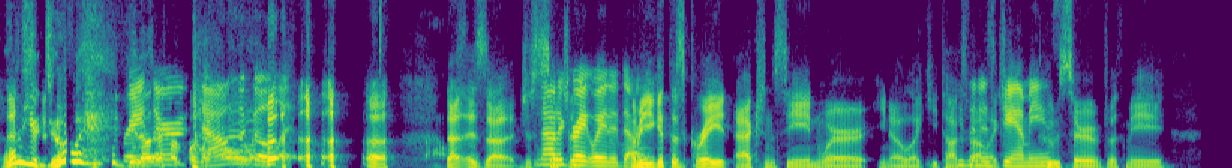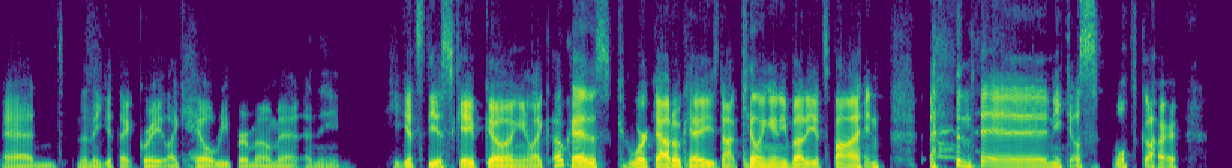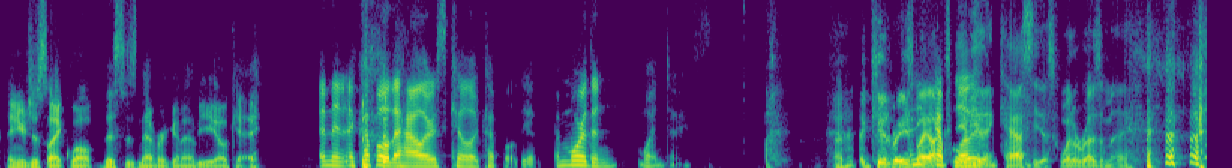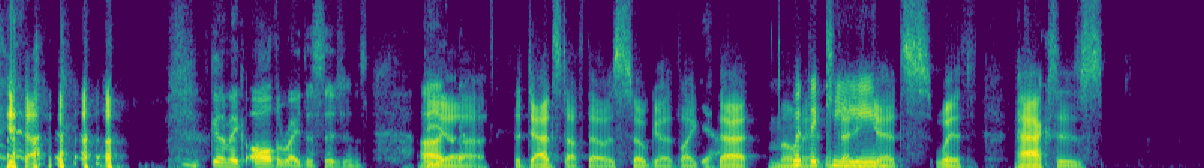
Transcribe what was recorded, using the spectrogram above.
What are you doing? You know, that's Razor what like, down the oh, gullet. Uh, wow. that is uh just Not a such great way to die. I mean, you get this great action scene where you know, like he talks He's about like jammies. who served with me, and then they get that great like Hail Reaper moment, and he he gets the escape going. And you're like, okay, this could work out okay. He's not killing anybody. It's fine. and then he kills Wulfgar, and you're just like, well, this is never gonna be okay. And then a couple of the howlers kill a couple of the other, uh, more than one dice. A kid so. raised by think a couple Octavia and Cassius. What a resume. yeah. Gonna make all the right decisions. the Uh, uh, the dad stuff though is so good. Like Yeah. that moment that key. he gets with Pax is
